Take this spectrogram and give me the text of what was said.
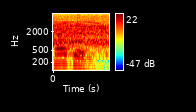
Thank you.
